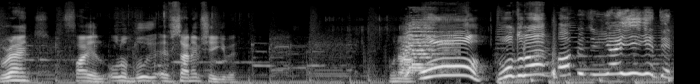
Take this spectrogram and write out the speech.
Grand File. Oğlum bu efsane bir şey gibi. Buna. Oo! Ne oldu lan? Abi dünyayı yedin.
